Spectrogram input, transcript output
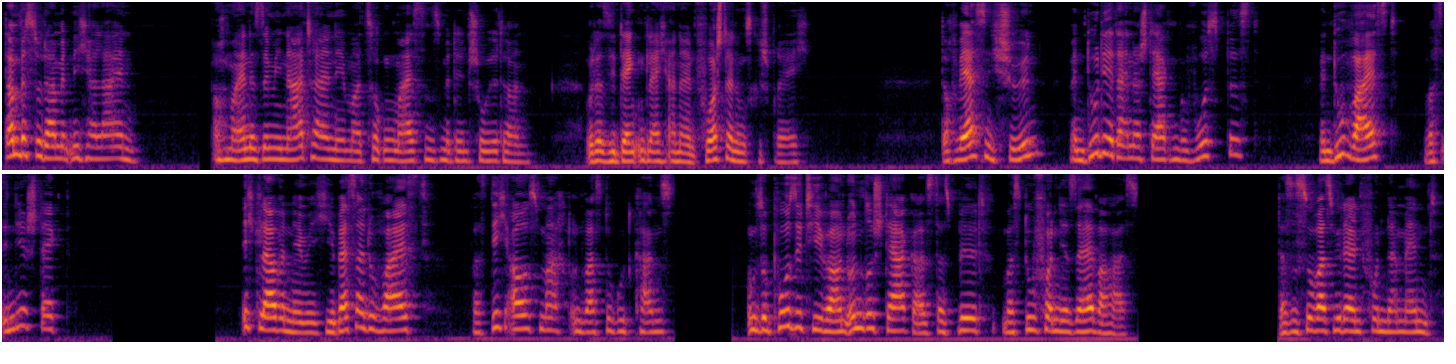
Dann bist du damit nicht allein. Auch meine Seminarteilnehmer zucken meistens mit den Schultern. Oder sie denken gleich an ein Vorstellungsgespräch. Doch wäre es nicht schön, wenn du dir deiner Stärken bewusst bist, wenn du weißt, was in dir steckt? Ich glaube nämlich, je besser du weißt, was dich ausmacht und was du gut kannst, umso positiver und umso stärker ist das Bild, was du von dir selber hast. Das ist sowas wie dein Fundament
